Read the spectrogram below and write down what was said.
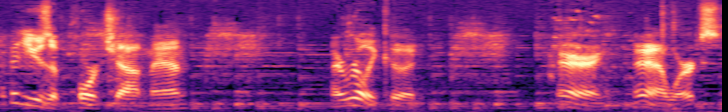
I could use a pork chop, man. I really could. There, yeah, it works.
